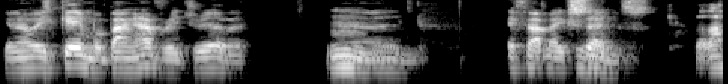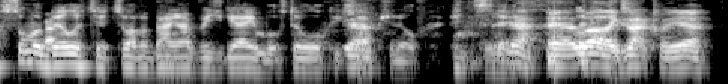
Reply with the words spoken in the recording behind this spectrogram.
you know, his game were bang average, really. Mm. Um, if that makes sense. But that's some ability to have a bang average game but still look exceptional. isn't it? Yeah, uh, well, exactly, yeah.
